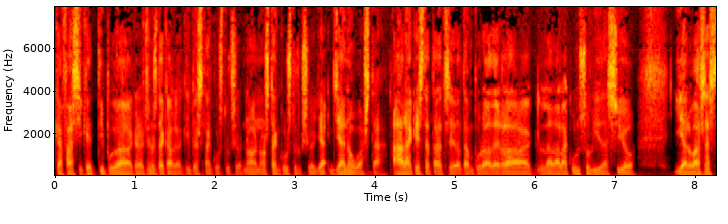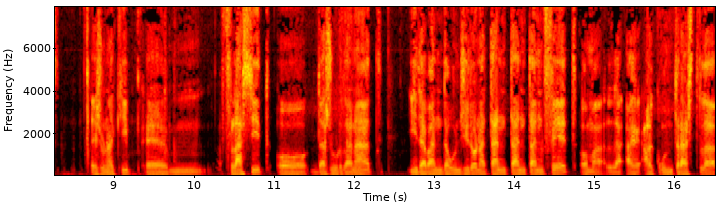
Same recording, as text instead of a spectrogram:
que faci aquest tipus de declaracions de que l'equip està en construcció. No, no està en construcció, ja, ja no ho està. Ara aquesta tercera temporada era la, la de la consolidació i el Barça és un equip eh, flàcid o desordenat i davant d'un Girona tan, tan, tan fet, home, la, el contrast la,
